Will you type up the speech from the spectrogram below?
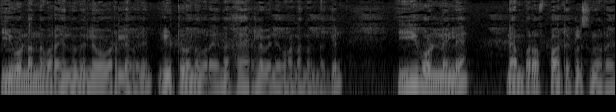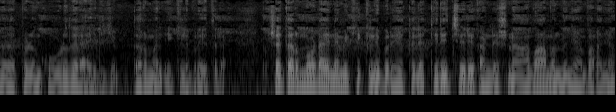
ഇ വൺ എന്ന് പറയുന്നത് ലോവർ ലെവലും ഇ ടു എന്ന് പറയുന്ന ഹയർ ലെവലുമാണെന്നുണ്ടെങ്കിൽ ഇ വണ്ണിലെ നമ്പർ ഓഫ് പാർട്ടിക്കിൾസ് എന്ന് പറയുന്നത് എപ്പോഴും കൂടുതലായിരിക്കും തെർമൽ ഇക്വിലിബ്രിയത്തിൽ പക്ഷേ തെർമോഡൈനാമിക് ഇക്വിലിബ്രിയത്തിൽ തിരിച്ചൊരു കണ്ടീഷൻ ആവാമെന്ന് ഞാൻ പറഞ്ഞു.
